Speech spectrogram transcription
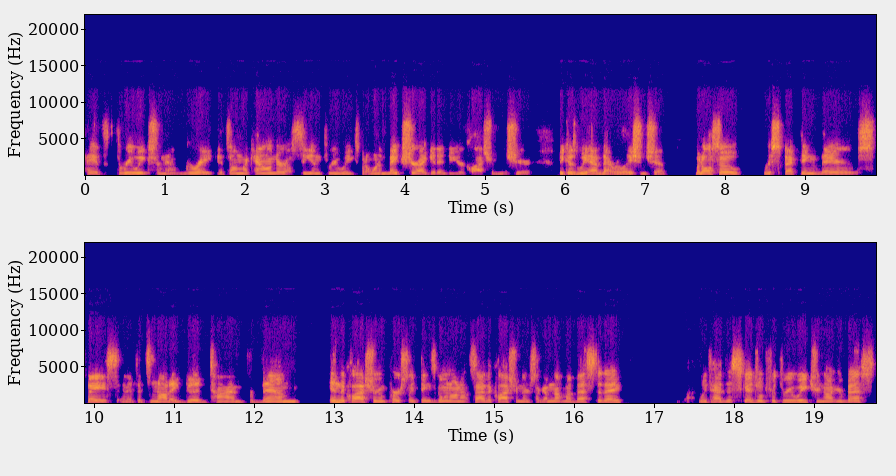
Hey, it's three weeks from now. Great. It's on my calendar. I'll see you in three weeks, but I want to make sure I get into your classroom this year because we have that relationship but also respecting their space. And if it's not a good time for them in the classroom, personally, things going on outside the classroom, they're just like, I'm not my best today. We've had this scheduled for three weeks. You're not your best.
